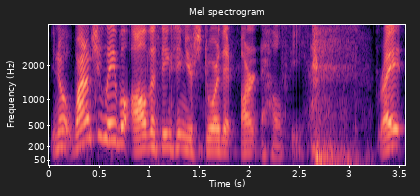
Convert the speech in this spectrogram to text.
You know, why don't you label all the things in your store that aren't healthy? right?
